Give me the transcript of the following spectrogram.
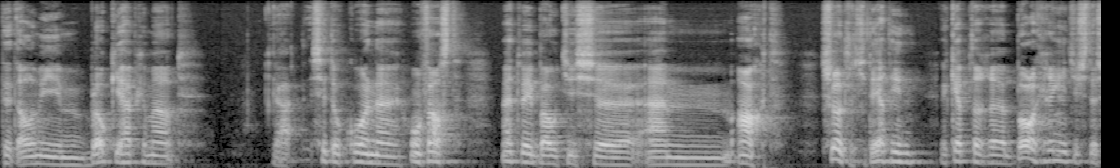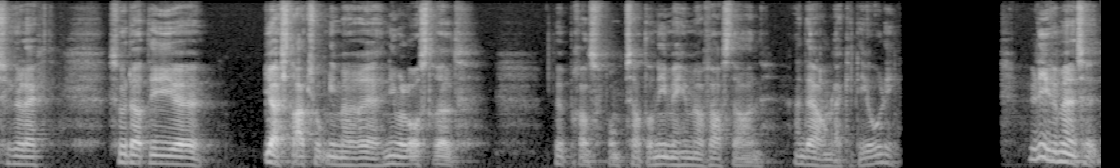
dit aluminium blokje heb gemaakt ja, zit ook gewoon, uh, gewoon vast met twee boutjes uh, M8, sleuteltje 13. Ik heb er uh, borgringetjes tussen gelegd, zodat die ja, straks ook niet meer, niet meer lostrilt. De brandstofpomp zat er niet meer vast aan en daarom lekker die olie. Lieve mensen,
